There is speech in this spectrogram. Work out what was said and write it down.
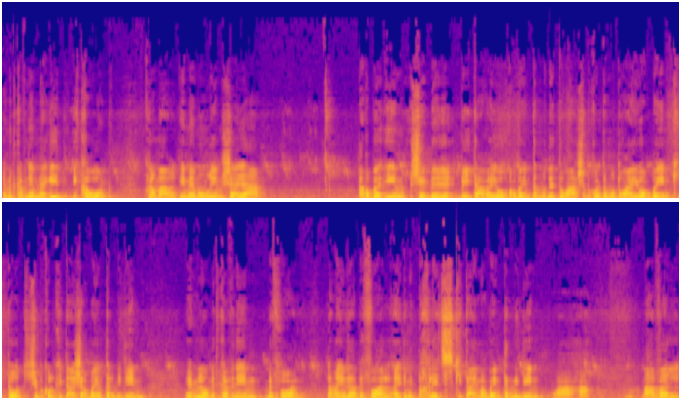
הם מתכוונים להגיד עיקרון. כלומר, אם הם אומרים שהיה 40, שבביתר היו 40 תלמודי תורה, שבכל תלמוד תורה היו 40 כיתות, שבכל כיתה יש 40 תלמידים, הם לא מתכוונים בפועל. למה אם זה היה בפועל הייתי מתפחלץ, כיתה עם 40 תלמידים, וואה. אבל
